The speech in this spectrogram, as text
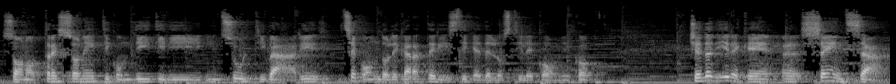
Sono tre sonetti conditi di insulti vari, secondo le caratteristiche dello stile comico. C'è da dire che eh, senza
